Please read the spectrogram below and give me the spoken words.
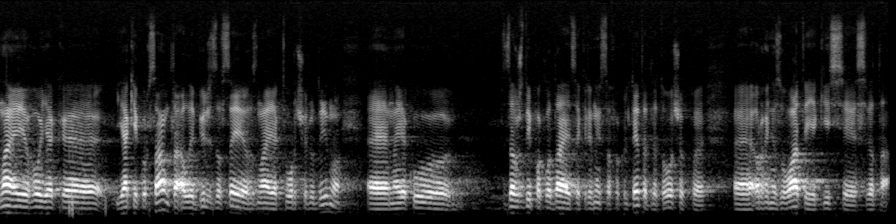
Знаю його як, е, як і курсанта, але більш за все його знаю як творчу людину, е, на яку завжди покладається керівництво факультету для того, щоб е, організувати якісь свята.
